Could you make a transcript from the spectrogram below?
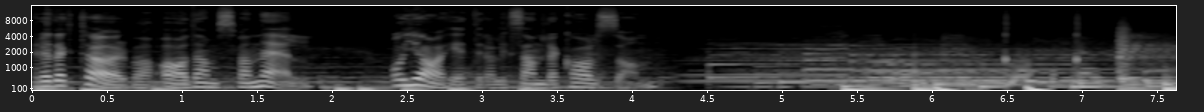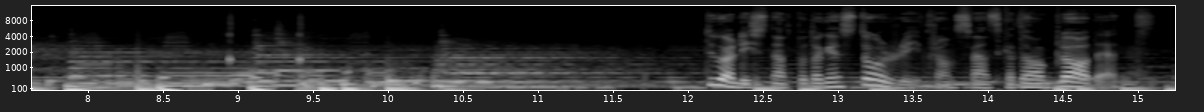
Redaktör var Adam Svanell. Och jag heter Alexandra Karlsson. Du har lyssnat på Dagens Story från Svenska Dagbladet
